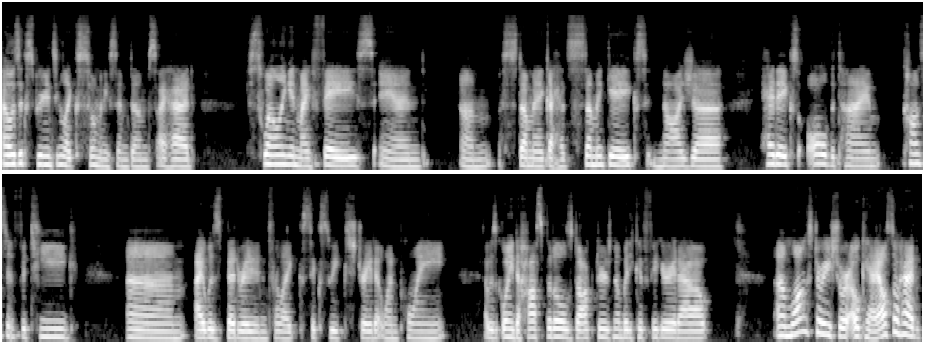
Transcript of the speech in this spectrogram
I was experiencing like so many symptoms. I had swelling in my face and um, stomach. I had stomach aches, nausea, headaches all the time, constant fatigue, um, I was bedridden for like six weeks straight at one point. I was going to hospitals, doctors, nobody could figure it out. Um, long story short, okay, I also had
